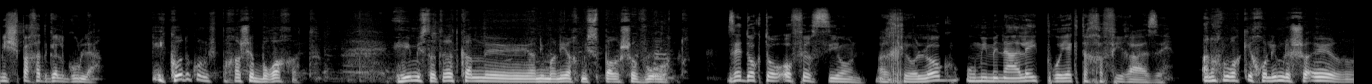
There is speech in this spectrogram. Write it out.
משפחת גלגולה. היא קודם כל משפחה שבורחת. היא מסתתרת כאן, אה, אני מניח, מספר שבועות. זה דוקטור עופר סיון, ארכיאולוג וממנהלי פרויקט החפירה הזה. אנחנו רק יכולים לשער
